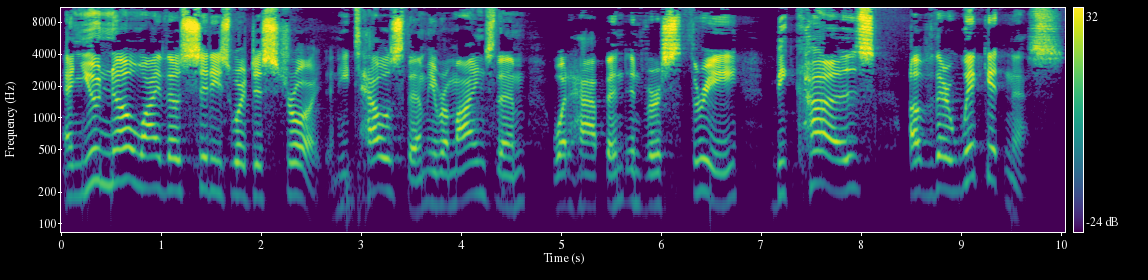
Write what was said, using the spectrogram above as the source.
And you know why those cities were destroyed. And he tells them, he reminds them what happened in verse 3 because of their wickedness,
